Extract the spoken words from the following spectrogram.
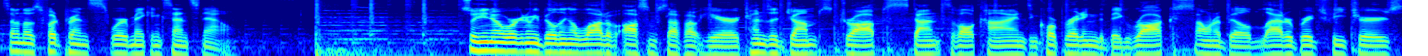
Some of those footprints were making sense now. So, you know, we're going to be building a lot of awesome stuff out here. Tons of jumps, drops, stunts of all kinds, incorporating the big rocks. I want to build ladder bridge features.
